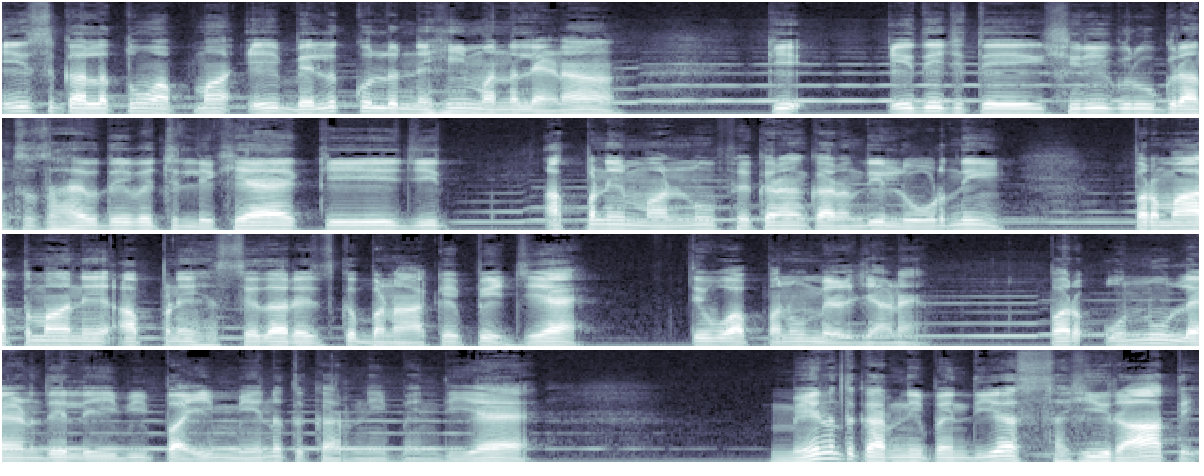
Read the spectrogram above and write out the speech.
ਇਸ ਗੱਲ ਤੋਂ ਆਪਾਂ ਇਹ ਬਿਲਕੁਲ ਨਹੀਂ ਮੰਨ ਲੈਣਾ। ਕਿ ਇਹਦੇ 'ਚ ਤੇ ਸ੍ਰੀ ਗੁਰੂ ਗ੍ਰੰਥ ਸਾਹਿਬ ਦੇ ਵਿੱਚ ਲਿਖਿਆ ਹੈ ਕਿ ਜੀ ਆਪਣੇ ਮਨ ਨੂੰ ਫਿਕਰਾਂ ਕਰਨ ਦੀ ਲੋੜ ਨਹੀਂ, ਪਰਮਾਤਮਾ ਨੇ ਆਪਣੇ ਹਿੱਸੇ ਦਾ ਰਿਜ਼ਕ ਬਣਾ ਕੇ ਭੇਜਿਆ ਤੇ ਉਹ ਆਪਾਂ ਨੂੰ ਮਿਲ ਜਾਣਾ ਪਰ ਉਹਨੂੰ ਲੈਣ ਦੇ ਲਈ ਵੀ ਭਾਈ ਮਿਹਨਤ ਕਰਨੀ ਪੈਂਦੀ ਹੈ। ਮਿਹਨਤ ਕਰਨੀ ਪੈਂਦੀ ਹੈ ਸਹੀ ਰਾਹ ਤੇ।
